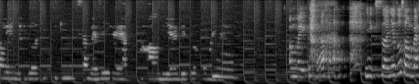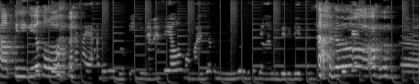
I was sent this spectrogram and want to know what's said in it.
hal yang gak jelas itu bikin bisa gak sih kayak soal dia gitu oh my god Hmm. Oh my god, nyiksanya tuh sampai hati gitu. Betul, karena kayak aduh Bopi gimana sih ya lo mau maju atau mundur gitu jangan berdiri di tempat gitu kayak Aduh. eh,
